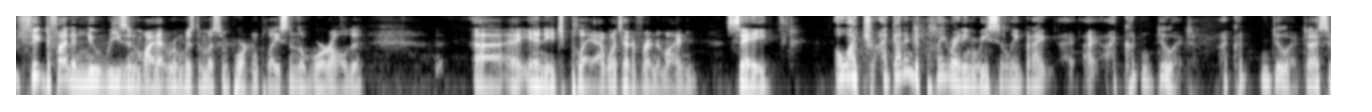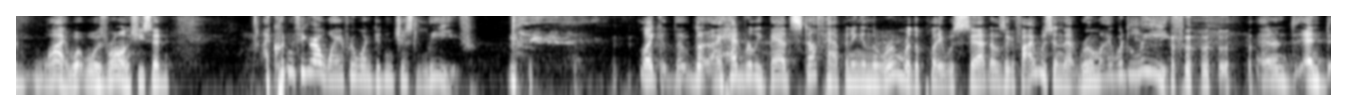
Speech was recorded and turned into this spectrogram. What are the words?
to find a new reason why that room was the most important place in the world uh, in each play. I once had a friend of mine say, "Oh, I tr- I got into playwriting recently, but I, I I couldn't do it. I couldn't do it." And I said, "Why? What was wrong?" She said, "I couldn't figure out why everyone didn't just leave." like the, the, I had really bad stuff happening in the room where the play was set. I was like, if I was in that room, I would leave. and and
